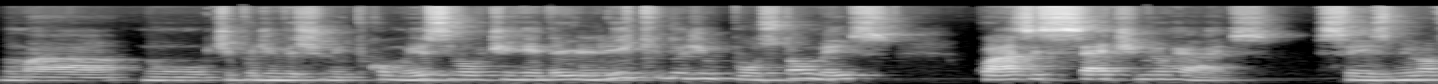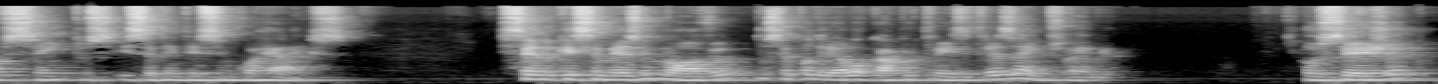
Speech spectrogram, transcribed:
numa, num tipo de investimento como esse vão te render líquido de imposto ao mês quase 7 mil reais, 6.975 reais. Sendo que esse mesmo imóvel você poderia alocar por 3.300, lembra? Ou seja,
